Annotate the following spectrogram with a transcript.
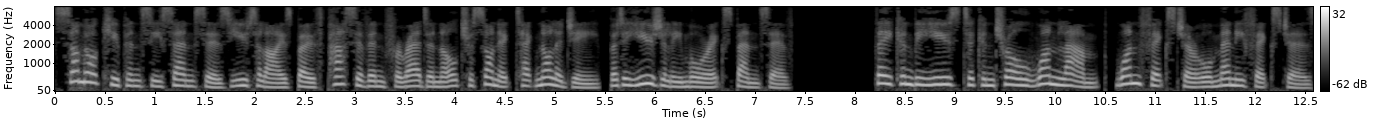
Some occupancy sensors utilize both passive infrared and ultrasonic technology, but are usually more expensive. They can be used to control one lamp, one fixture or many fixtures.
